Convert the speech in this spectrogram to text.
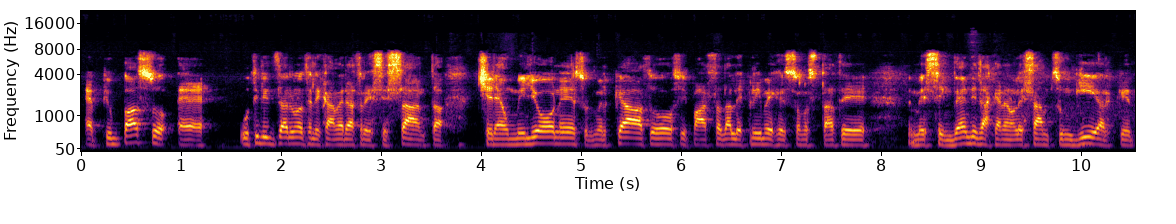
è più basso, è utilizzare una telecamera 360. Ce n'è un milione sul mercato, si passa dalle prime che sono state messe in vendita, che erano le Samsung Gear, che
